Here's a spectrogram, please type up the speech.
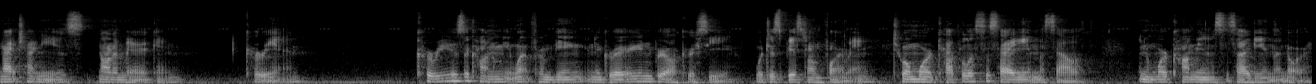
not Chinese, not American, Korean. Korea's economy went from being an agrarian bureaucracy, which is based on farming, to a more capitalist society in the south and a more communist society in the north.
